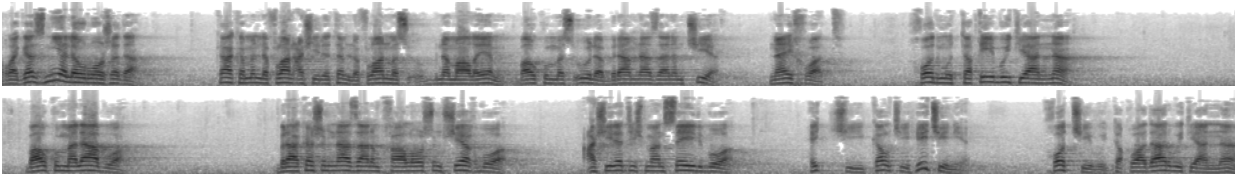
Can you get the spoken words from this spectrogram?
رگز نیه لو روجدا کاک من لفلان عشیرتم، لفلان مسؤول ابن مالیم باوکم مسؤوله برام نازانم چیه نای خوات خود متقی بویتیان نه باوکم مەلا بووە براکەشم نازانم خاڵۆشم شێخ بووە عشیرەتیشمان سید بووە هیچی کەڵکی هیچی نییە خۆت چی بووی تەخوادار بوویتیان نا.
